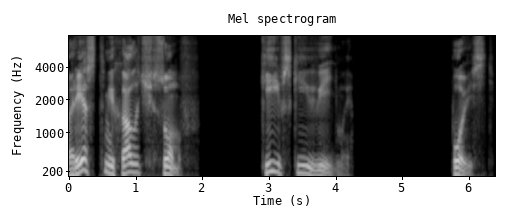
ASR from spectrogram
Арест Михайлович Сомов. Киевские ведьмы. Повесть.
